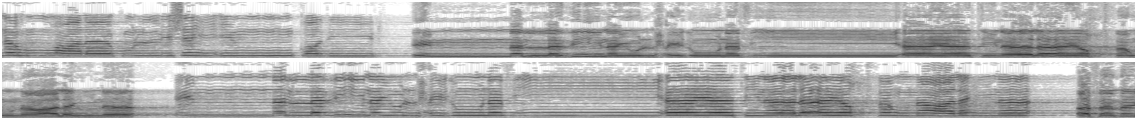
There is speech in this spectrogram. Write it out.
إنه على كل شيء قدير. إن الذين يلحدون في آياتنا لا يخفون علينا. إن الذين يلحدون في آياتنا لا يخفون علينا. أفمن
